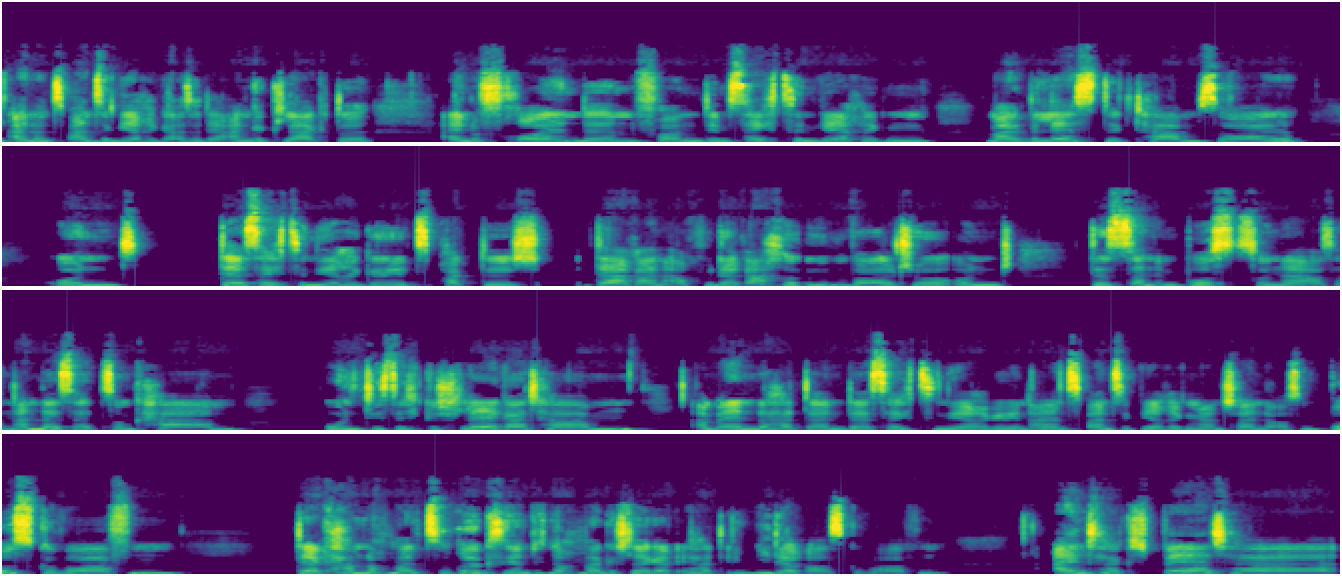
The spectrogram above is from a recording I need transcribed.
21-Jährige, also der Angeklagte, eine Freundin von dem 16-Jährigen mal belästigt haben soll und der 16-Jährige jetzt praktisch daran auch wieder Rache üben wollte und das dann im Bus zu einer Auseinandersetzung kam und die sich geschlägert haben. Am Ende hat dann der 16-Jährige den 21-Jährigen anscheinend aus dem Bus geworfen. Der kam nochmal zurück, sie haben sich nochmal geschlägert, er hat ihn wieder rausgeworfen. Ein Tag später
